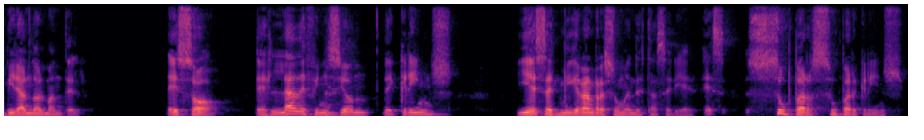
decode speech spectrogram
mirando al mantel. Eso es la definición de cringe. Y ese es mi gran resumen de esta serie. Es súper, súper cringe.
